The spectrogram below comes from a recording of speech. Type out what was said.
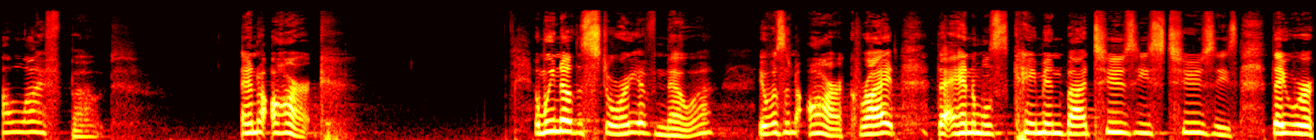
a lifeboat, an ark. And we know the story of Noah. It was an ark, right? The animals came in by twosies, twosies. They were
